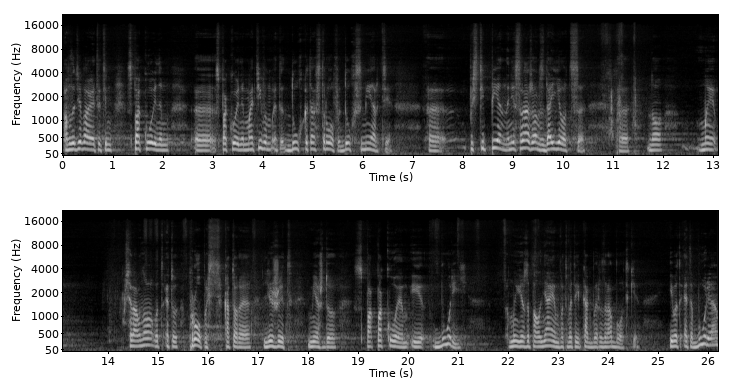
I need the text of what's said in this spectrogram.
овладевает этим спокойным, э, спокойным мотивом. Это дух катастрофы, дух смерти. Э, постепенно, не сразу он сдается, э, но мы все равно вот эту пропасть, которая лежит между покоем и бурей, мы ее заполняем вот в этой как бы разработке. И вот эта буря,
